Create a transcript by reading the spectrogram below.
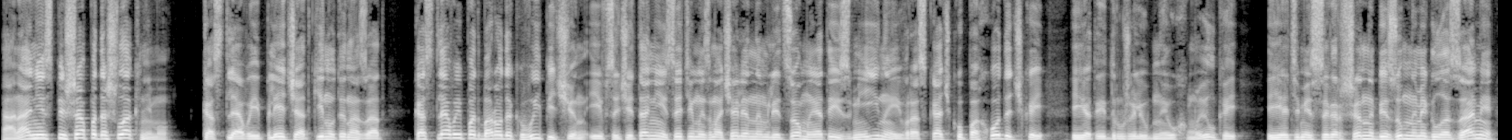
Она не спеша подошла к нему. Костлявые плечи откинуты назад, костлявый подбородок выпечен, и в сочетании с этим измочаленным лицом и этой змеиной в раскачку походочкой — и этой дружелюбной ухмылкой, и этими совершенно безумными глазами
